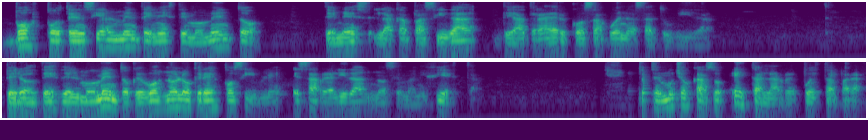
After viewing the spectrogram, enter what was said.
Vos potencialmente en este momento tenés la capacidad de atraer cosas buenas a tu vida. Pero desde el momento que vos no lo crees posible, esa realidad no se manifiesta. Entonces, en muchos casos, esta es la respuesta para,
